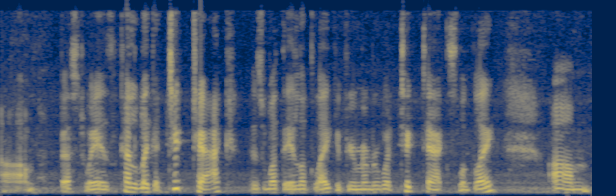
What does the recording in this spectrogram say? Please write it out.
um, best way is kind of like a tic tac is what they look like, if you remember what tic tacs look like. Um,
